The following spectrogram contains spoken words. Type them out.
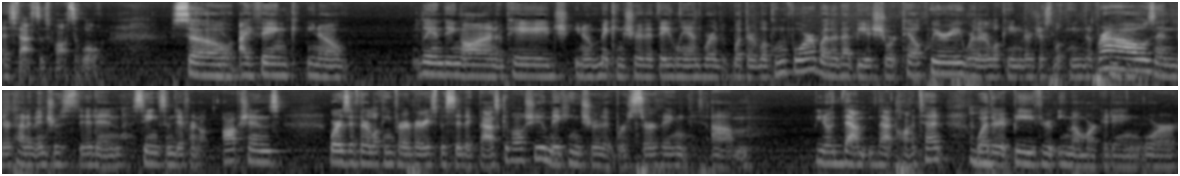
as fast as possible so i think you know landing on a page, you know, making sure that they land where what they're looking for, whether that be a short tail query where they're looking, they're just looking to browse and they're kind of interested in seeing some different options. Whereas if they're looking for a very specific basketball shoe, making sure that we're serving, um, you know, that that content, whether it be through email marketing or,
